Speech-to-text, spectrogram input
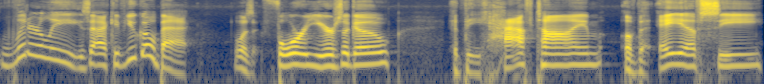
literally, Zach, if you go back, was it four years ago, at the halftime of the AFC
